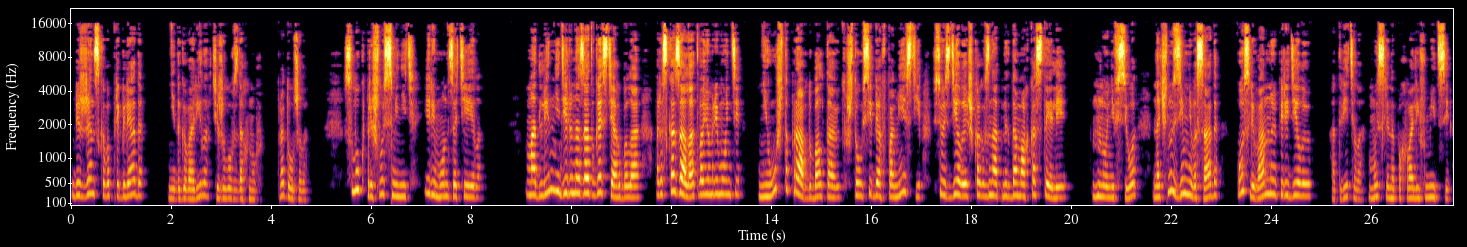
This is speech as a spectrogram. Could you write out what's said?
без женского пригляда... Не договорила, тяжело вздохнув. Продолжила. Слуг пришлось сменить, и ремонт затеяла. Мадлин неделю назад в гостях была, рассказала о твоем ремонте. Неужто правду болтают, что у себя в поместье все сделаешь, как в знатных домах Костелии? «Но не все. Начну с зимнего сада, после ванную переделаю», — ответила, мысленно похвалив Митси,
